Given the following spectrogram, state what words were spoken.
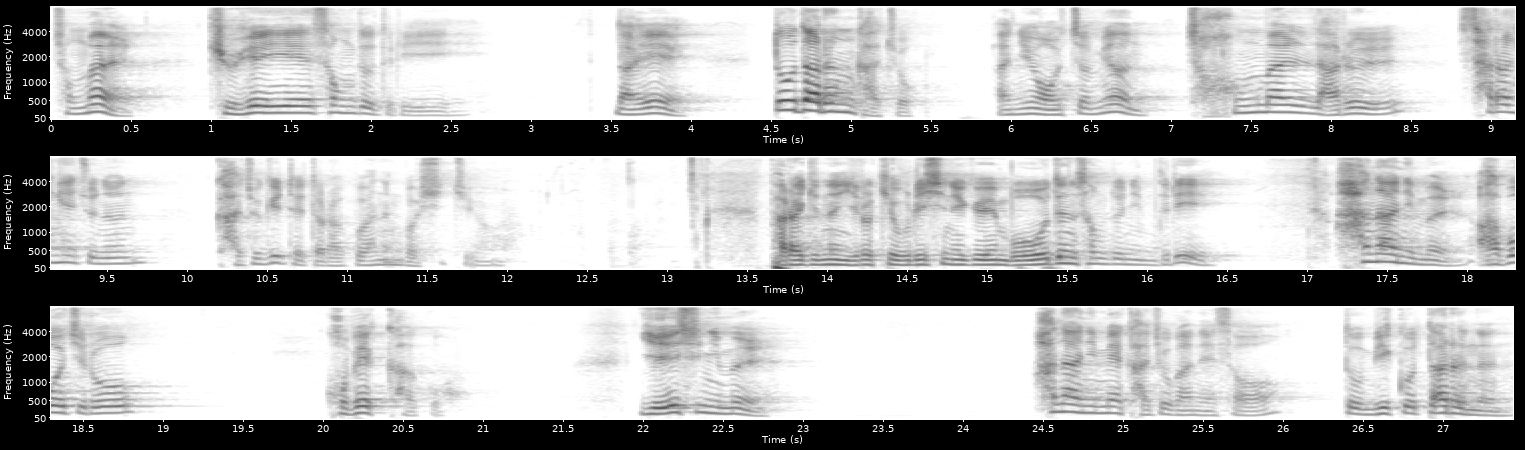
정말 교회의 성도들이 나의 또 다른 가족 아니요 어쩌면 정말 나를 사랑해주는 가족이 되더라고 하는 것이지요. 바라기는 이렇게 우리 신의 교회 모든 성도님들이 하나님을 아버지로 고백하고 예수님을 하나님의 가족 안에서 또 믿고 따르는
